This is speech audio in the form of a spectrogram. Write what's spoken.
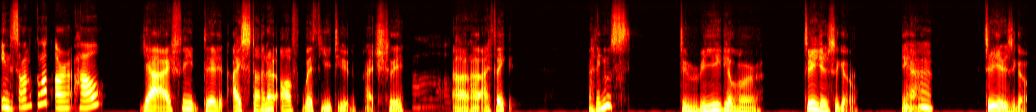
in the SoundCloud or how? Yeah. I actually did. I started off with YouTube actually. Uh, I think, I think it was three or three years ago. Yeah, Mm. three years ago,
